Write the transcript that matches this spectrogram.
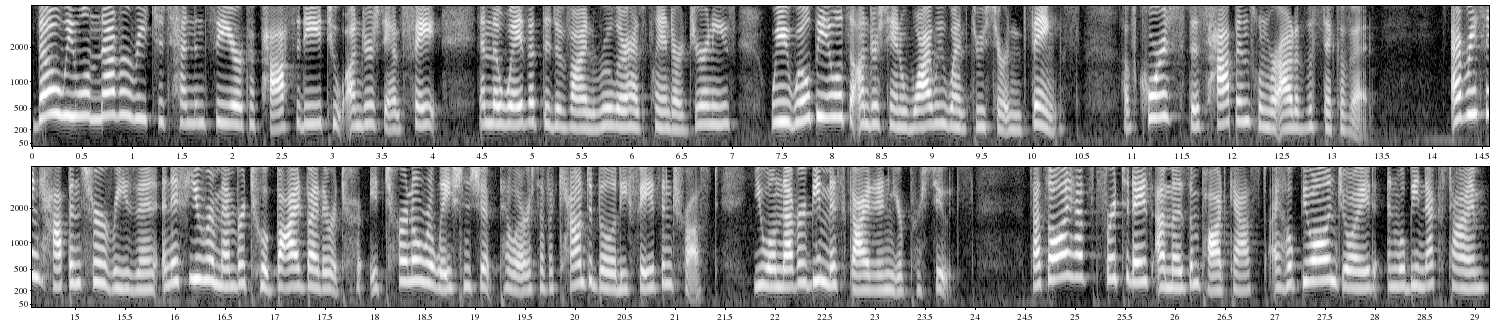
though we will never reach a tendency or capacity to understand fate and the way that the divine ruler has planned our journeys, we will be able to understand why we went through certain things. Of course, this happens when we're out of the thick of it. Everything happens for a reason, and if you remember to abide by the eternal relationship pillars of accountability, faith, and trust, you will never be misguided in your pursuits. That's all I have for today's Emmaism podcast. I hope you all enjoyed, and we'll be next time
